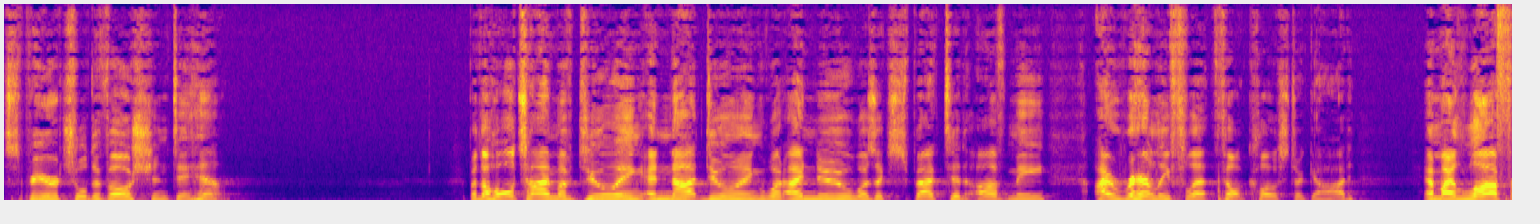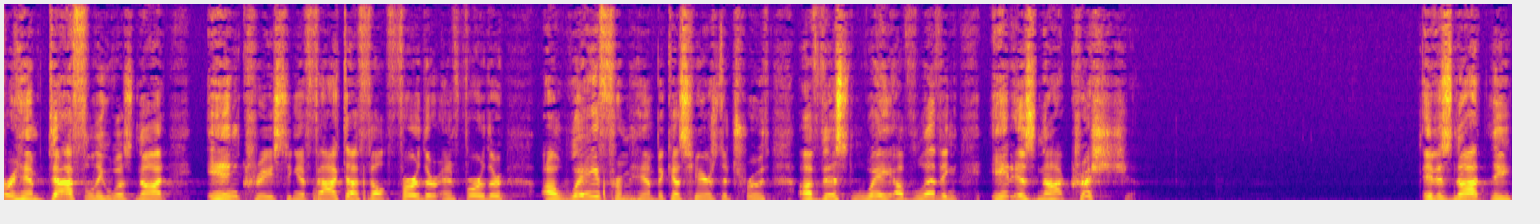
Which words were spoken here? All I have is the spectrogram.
spiritual devotion to Him. But the whole time of doing and not doing what I knew was expected of me, I rarely felt close to God. And my love for him definitely was not increasing. In fact, I felt further and further away from him because here's the truth of this way of living it is not Christian. It is not the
